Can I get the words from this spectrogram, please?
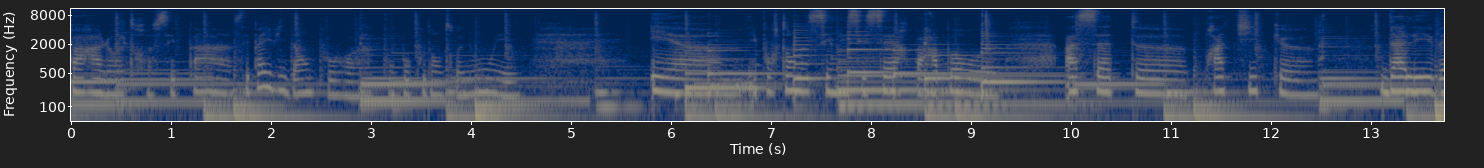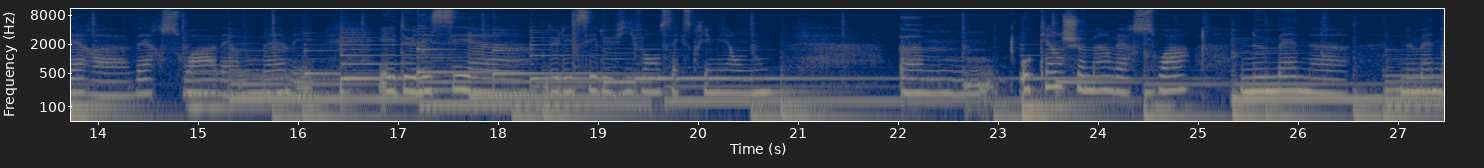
part à l'autre, c'est pas, pas évident pour, euh, pour beaucoup d'entre nous euh, c'est nécessaire par rapport au à cette euh, pratique euh, d'aller vers, euh, vers soi, vers nous-mêmes et, de, laisser de laisser le vivant s'exprimer en nous. aucun chemin vers soi ne mène, ne mène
